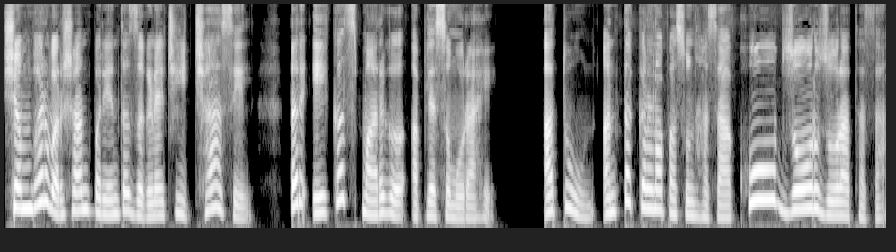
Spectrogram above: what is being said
शंभर वर्षांपर्यंत जगण्याची इच्छा असेल तर एकच मार्ग आपल्यासमोर आहे. आतून अंतःकरणापासून हसा खूप जोर जोरात हसा.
